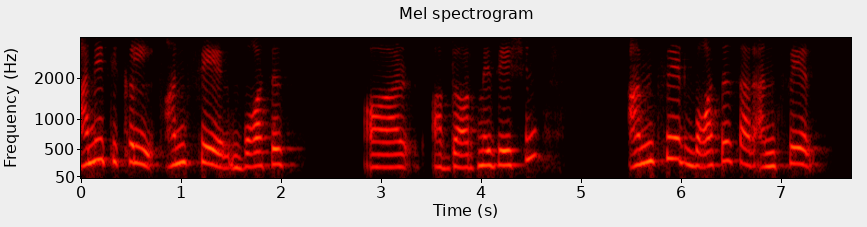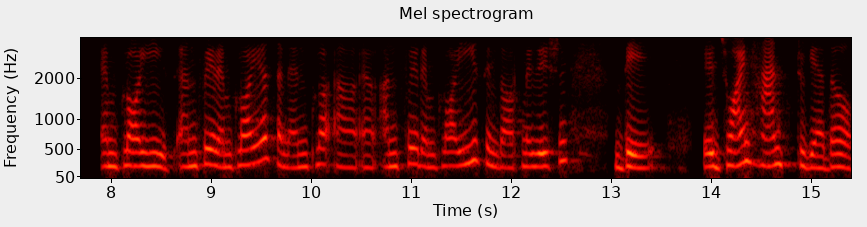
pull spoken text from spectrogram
unethical, unfair bosses of the organization. Unfair bosses are unfair employees, unfair employers and empl- uh, unfair employees in the organization. They, they join hands together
